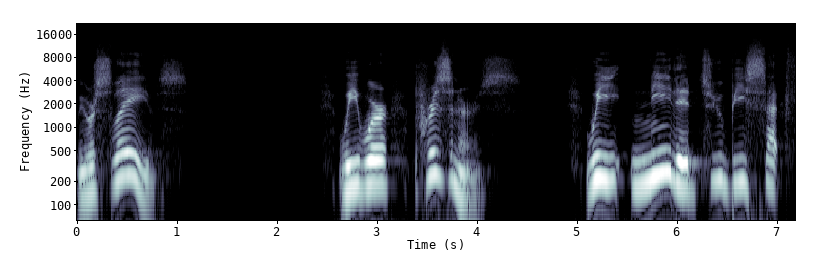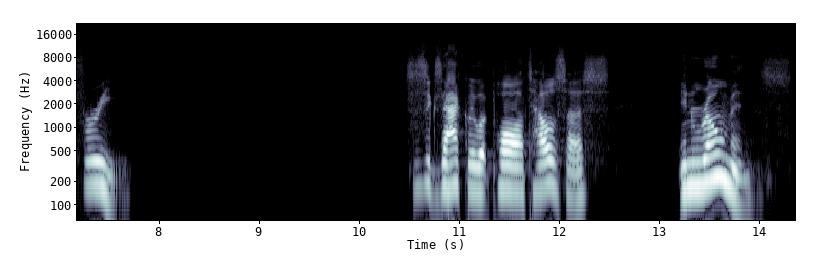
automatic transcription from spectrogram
We were slaves. We were prisoners. We needed to be set free. This is exactly what Paul tells us in Romans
